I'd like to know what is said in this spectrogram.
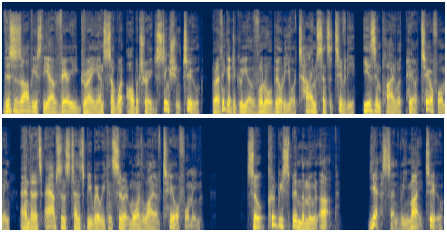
This is obviously a very gray and somewhat arbitrary distinction, too, but I think a degree of vulnerability or time sensitivity is implied with paraterraforming and that its absence tends to be where we consider it more in the line of terraforming. So, could we spin the moon up? Yes, and we might too.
